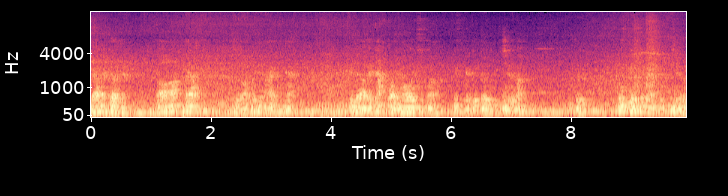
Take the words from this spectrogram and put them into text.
ra chân này. Đó theo sửa mấy cái này nha. Bây giờ thì nhắc vậy thôi, nhưng mà mình phải từ từ mình sửa từ từ lúc thế cái này sẽ sửa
